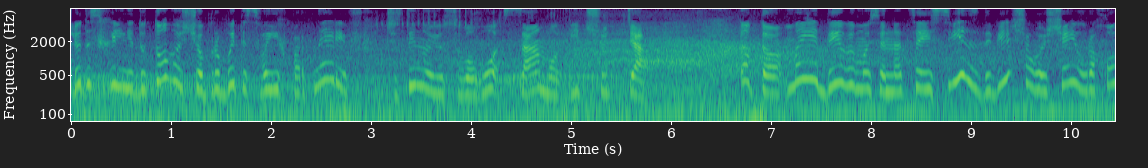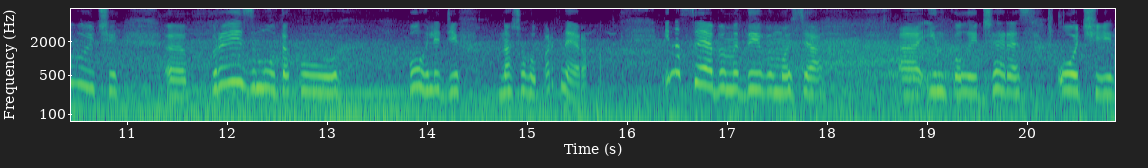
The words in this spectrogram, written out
Люди схильні до того, щоб робити своїх партнерів частиною свого самовідчуття. Тобто ми дивимося на цей світ здебільшого ще й ураховуючи е, призму таку поглядів нашого партнера. І на себе ми дивимося е, інколи через очі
